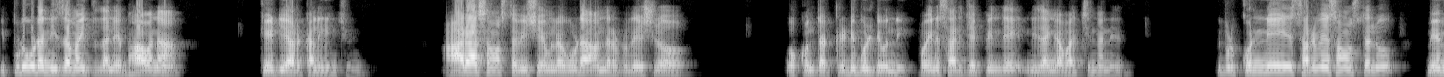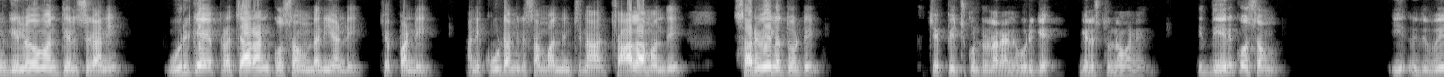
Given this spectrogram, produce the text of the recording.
ఇప్పుడు కూడా నిజమవుతుందనే భావన కేటీఆర్ కలిగించింది ఆరా సంస్థ విషయంలో కూడా ఆంధ్రప్రదేశ్లో ఒక కొంత క్రెడిబిలిటీ ఉంది. పోయినసారి చెప్పిందే నిజంగా వచ్చిందనేది. ఇప్పుడు కొన్ని సర్వే సంస్థలు మేము గెలవమని తెలుసు కానీ ఊరికే ప్రచారాని కోసం ఉండనియండి చెప్పండి అని కూటమికి సంబంధించిన చాలామంది సర్వేలతోటి చెప్పించుకుంటున్నారని ఊరికే గెలుస్తున్నాం అనేది. ఇది దేనికోసం? ఇది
